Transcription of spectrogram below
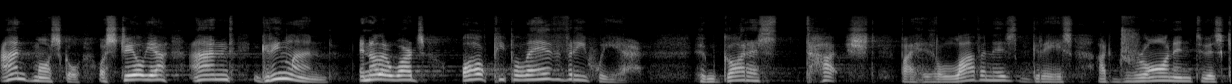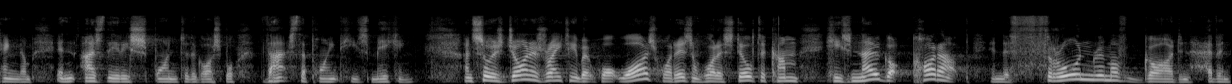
and Moscow, Australia and Greenland. In other words, all people everywhere whom God has touched by his love and his grace, are drawn into his kingdom in, as they respond to the gospel. That's the point he's making. And so, as John is writing about what was, what is, and what is still to come, he's now got caught up in the throne room of God in heaven,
